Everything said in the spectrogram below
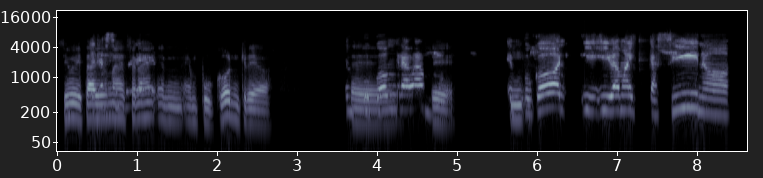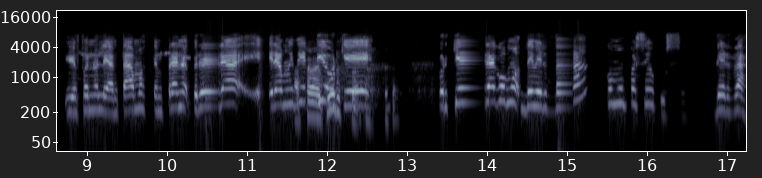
Sí, porque estaba viendo unas escenas en, en Pucón, creo. en Eh, Pucón grabamos. Sí. en Y- Pucón y íbamos al casino y después nos levantábamos temprano, pero era, era muy divertido porque, porque era como, de verdad, como un paseo curso, de verdad.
